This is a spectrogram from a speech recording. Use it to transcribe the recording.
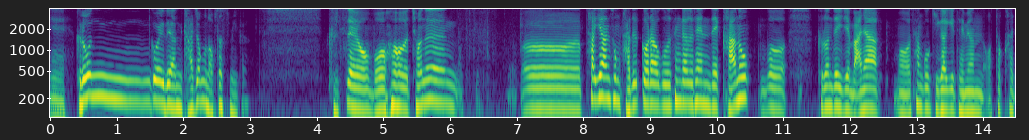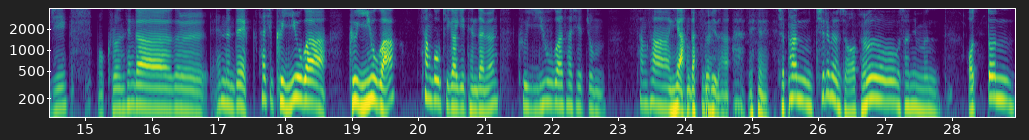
예. 그런 거에 대한 가정은 없었습니까? 글쎄요, 뭐 저는 어, 파기환송 받을 거라고 생각을 했는데 간혹 뭐 그런데 이제 만약 뭐 상고 기각이 되면 어떡하지? 뭐 그런 생각을 했는데 사실 그 이유가 그 이유가 상고 기각이 된다면 그 이유가 사실 좀 상상이 안 갔습니다. 네. 예. 재판 치르면서 변호사님은 어떤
